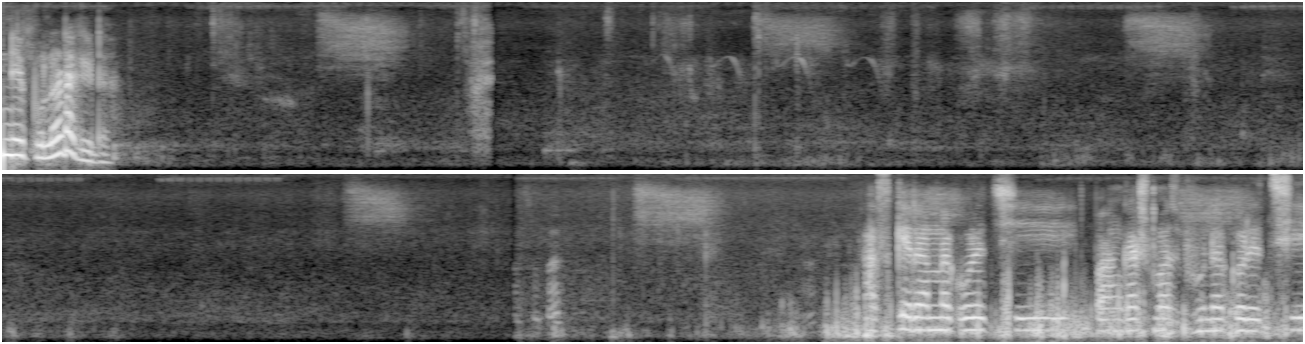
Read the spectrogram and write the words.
নে পোলাটা কেটা আজকে রান্না করেছি পাঙ্গাস মাছ ভুনা করেছি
